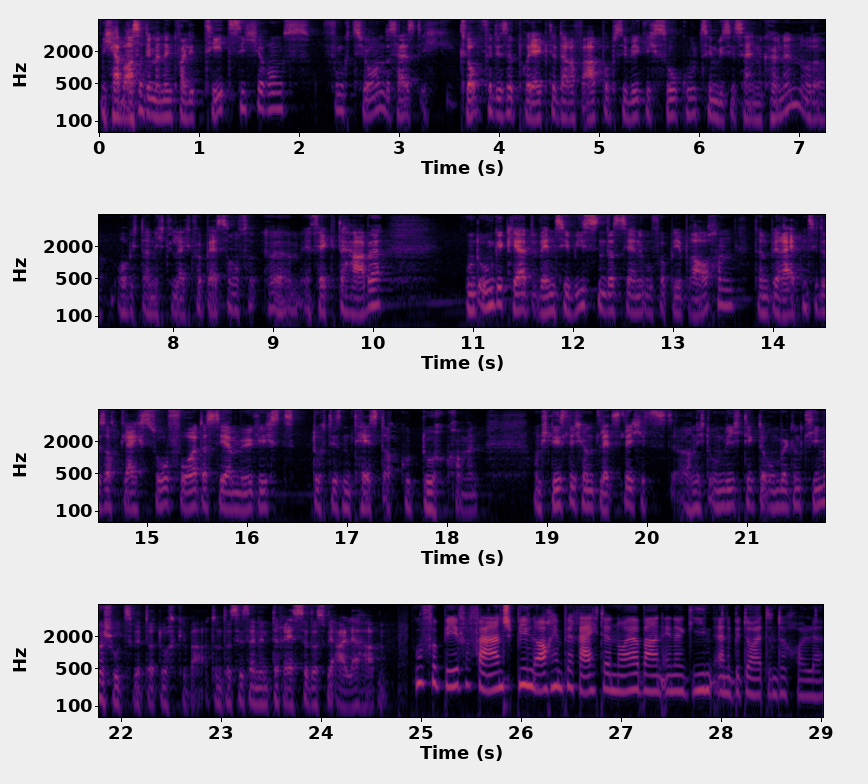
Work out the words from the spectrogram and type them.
Ich habe außerdem eine Qualitätssicherungsfunktion, das heißt, ich klopfe diese Projekte darauf ab, ob sie wirklich so gut sind, wie sie sein können oder ob ich da nicht vielleicht Verbesserungseffekte habe. Und umgekehrt, wenn Sie wissen, dass Sie eine UVP brauchen, dann bereiten Sie das auch gleich so vor, dass Sie ja möglichst durch diesen Test auch gut durchkommen. Und schließlich und letztlich ist auch nicht unwichtig, der Umwelt- und Klimaschutz wird dadurch gewahrt. Und das ist ein Interesse, das wir alle haben. UVP-Verfahren spielen auch im Bereich der erneuerbaren Energien eine bedeutende Rolle.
